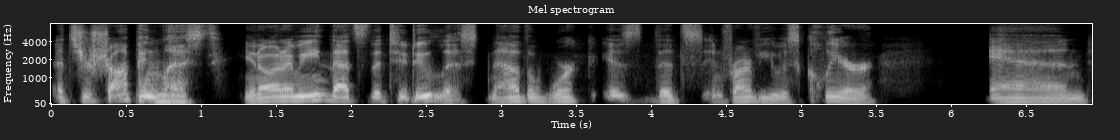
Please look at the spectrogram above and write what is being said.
it's your shopping list. You know what I mean? That's the to-do list. Now the work is that's in front of you is clear and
